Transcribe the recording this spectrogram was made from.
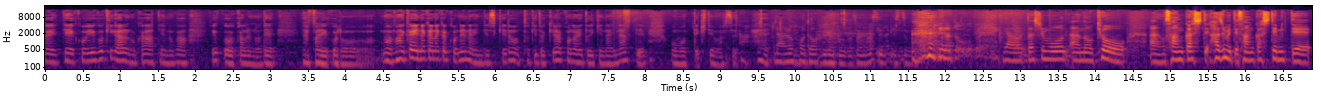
えてこういう動きがあるのかっていうのがよくわかるのでやっぱりこの、まあ、毎回なかなか来れないんですけど時々は来ないといけないなって思ってきてます。はい、なるほど。ありがとうございます。いつも。ありがとうございます。いや私もあの今日あの参加して初めて参加してみて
